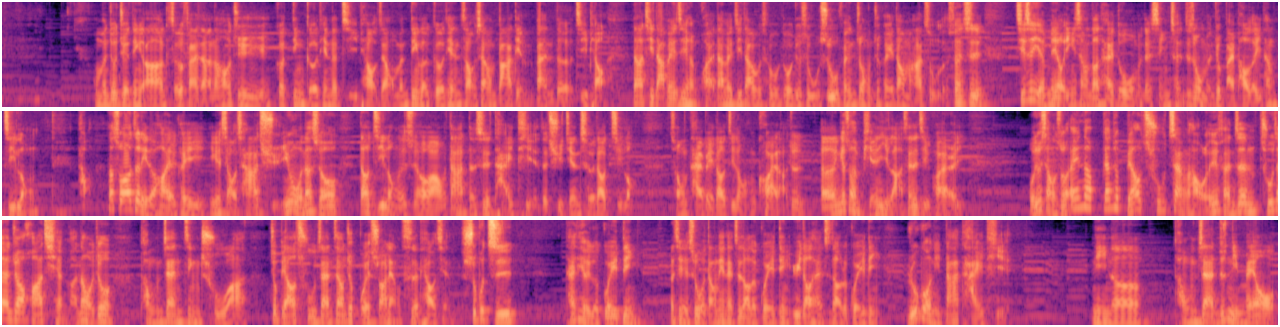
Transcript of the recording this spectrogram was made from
我们就决定啊折返啊，然后去隔订隔天的机票，这样我们订了隔天早上八点半的机票。那其实搭飞机很快，搭飞机搭差不多就是五十五分钟就可以到马祖了，算是其实也没有影响到太多我们的行程，只是我们就白跑了一趟基隆。好，那说到这里的话，也可以一个小插曲，因为我那时候到基隆的时候啊，我搭的是台铁的区间车到基隆，从台北到基隆很快啦，就是呃应该说很便宜啦，三十几块而已。我就想说，哎，那干脆不要出站好了，因为反正出站就要花钱嘛，那我就同站进出啊。就不要出站，这样就不会刷两次的票钱。殊不知，台铁有一个规定，而且也是我当天才知道的规定，遇到才知道的规定。如果你搭台铁，你呢同站，就是你没有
